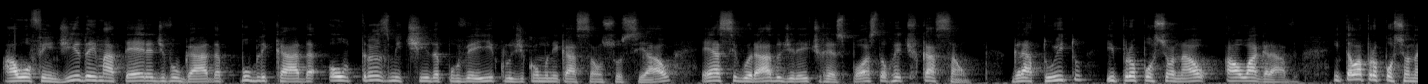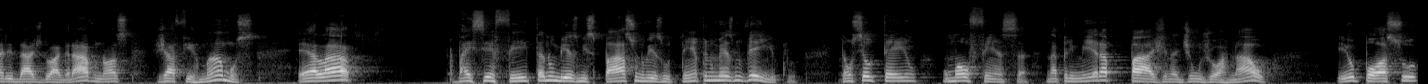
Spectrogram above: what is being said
Ao ofendido em matéria divulgada, publicada ou transmitida por veículo de comunicação social é assegurado o direito de resposta ou retificação gratuito e proporcional ao agravo. Então, a proporcionalidade do agravo, nós já afirmamos, ela vai ser feita no mesmo espaço, no mesmo tempo e no mesmo veículo. Então, se eu tenho uma ofensa na primeira página de um jornal, eu posso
